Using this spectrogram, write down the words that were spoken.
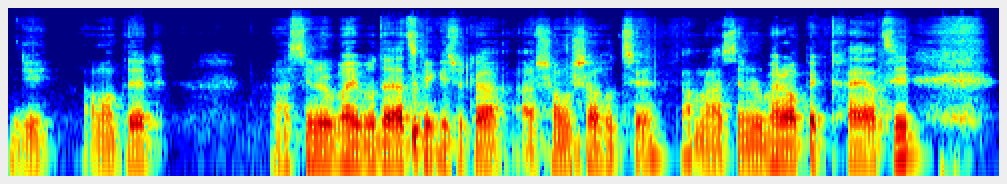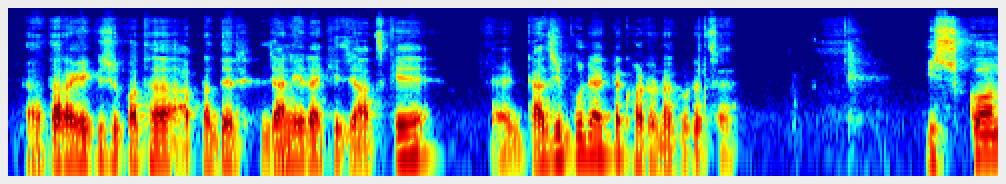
জি, আমাদের হাসিনুর ভাই বোধহয় আজকে কিছুটা সমস্যা হচ্ছে। আমরা হাসিনুর ভাইয়ের অপেক্ষায় আছি। তার আগে কিছু কথা আপনাদের জানিয়ে রাখি যে আজকে গাজীপুরে একটা ঘটনা ঘটেছে। ইসকন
